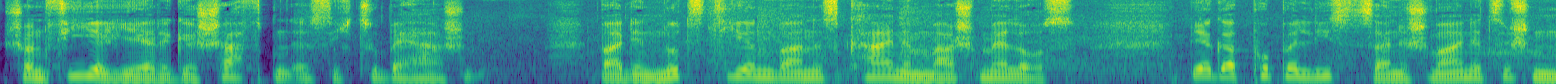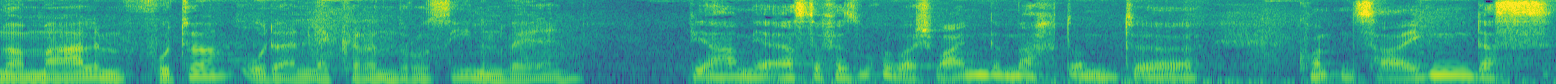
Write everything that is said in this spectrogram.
Schon Vierjährige schafften es, sich zu beherrschen. Bei den Nutztieren waren es keine Marshmallows. Birger Puppe ließ seine Schweine zwischen normalem Futter oder leckeren Rosinen wählen. Wir haben ja erste Versuche bei Schweinen gemacht und äh, konnten zeigen, dass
